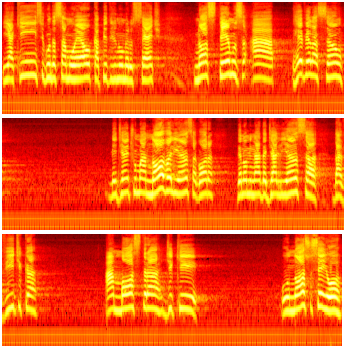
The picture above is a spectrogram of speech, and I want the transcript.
E aqui em 2 Samuel, capítulo de número 7, nós temos a revelação mediante uma nova aliança, agora denominada de aliança davídica, a mostra de que o nosso Senhor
